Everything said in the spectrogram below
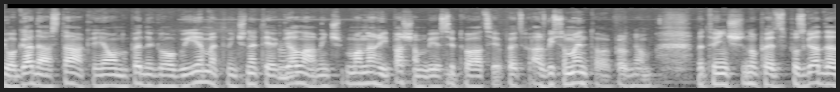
Jo gadās tā, ka jaunu pedagogu iemet, viņš netiek mm. galā. Viņš, man arī pašam bija situācija pēc, ar visu mentoru programmu, bet viņš nu, pēc pusgada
